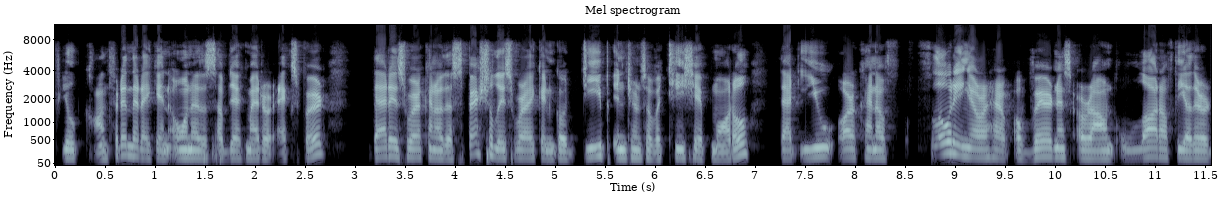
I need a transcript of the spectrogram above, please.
feel confident that I can own as a subject matter expert. That is where kind of the specialist, where I can go deep in terms of a T-shaped model that you are kind of floating or have awareness around a lot of the other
